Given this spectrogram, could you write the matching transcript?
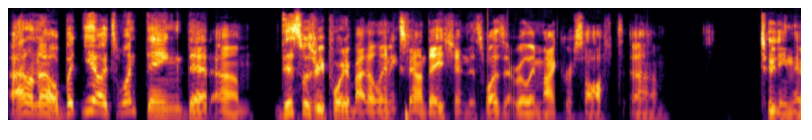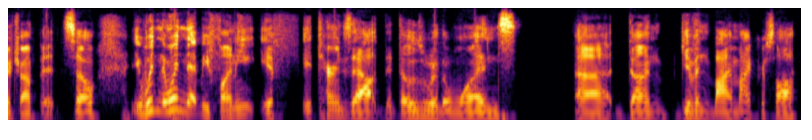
I don't know, but you know, it's one thing that um, this was reported by the Linux Foundation. This wasn't really Microsoft um, tooting their trumpet. So, wouldn't wouldn't that be funny if it turns out that those were the ones uh, done given by Microsoft?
